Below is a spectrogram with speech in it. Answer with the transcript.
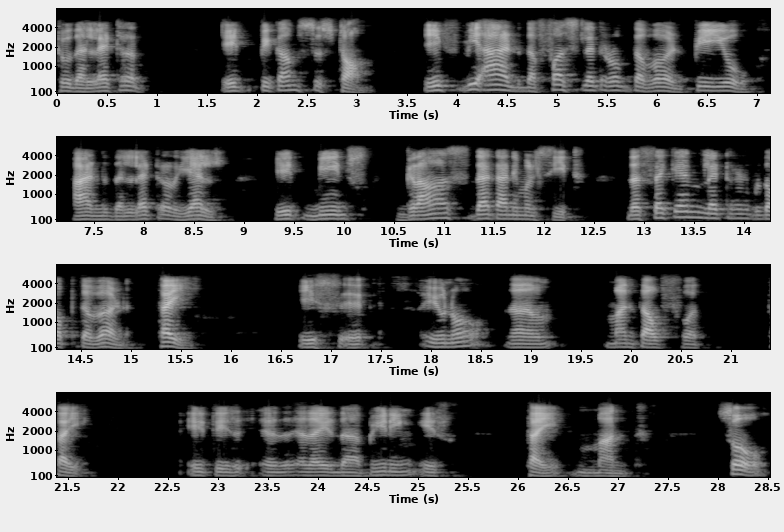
to the letter it becomes storm. If we add the first letter of the word pu and the letter l it means grass that animals eat. The second letter of the word Thai is, uh, you know, the month of uh, Thai. it is uh, the, meaning is Thai month. So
